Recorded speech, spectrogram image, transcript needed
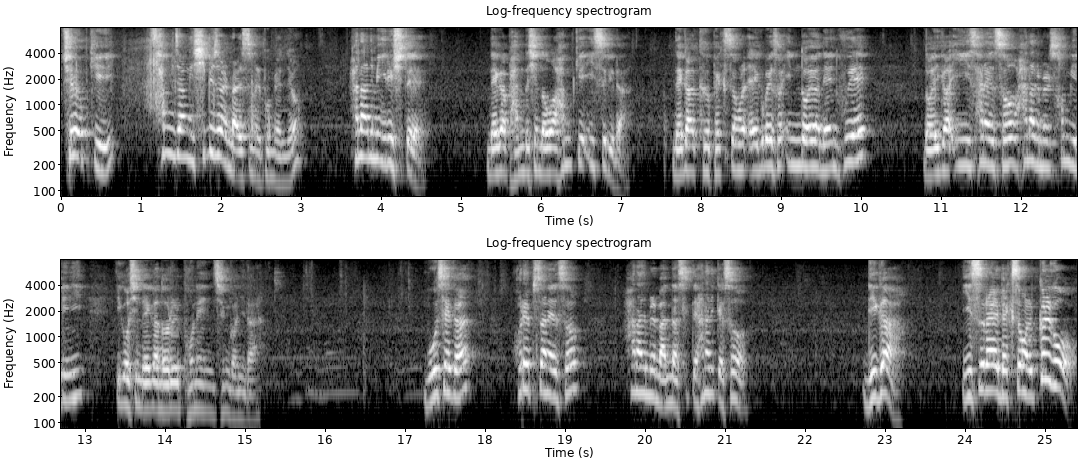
출애굽기 3장 12절 말씀을 보면요. 하나님이 이르시되 내가 반드시 너와 함께 있으리라. 내가 그 백성을 애굽에서 인도하여 낸 후에 너희가 이 산에서 하나님을 섬기리니 이것이 내가 너를 보낸 증거니라. 모세가 호렙산에서 하나님을 만났을 때 하나님께서 네가 이스라엘 백성을 끌고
